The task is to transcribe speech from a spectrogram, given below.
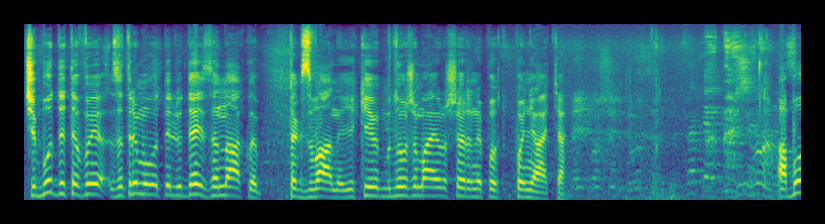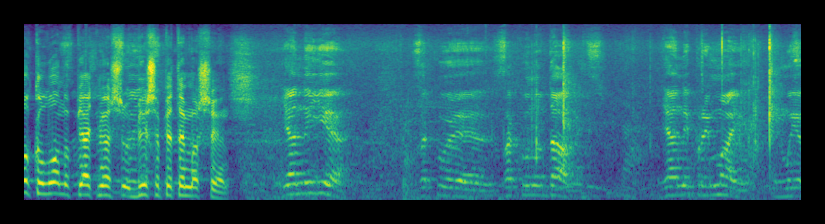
чи будете ви затримувати людей за наклеп, так званий, який дуже має розширене поняття? Або колону 5 маш... більше п'яти машин. Я не є законодавець. Я не приймаю, і моя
